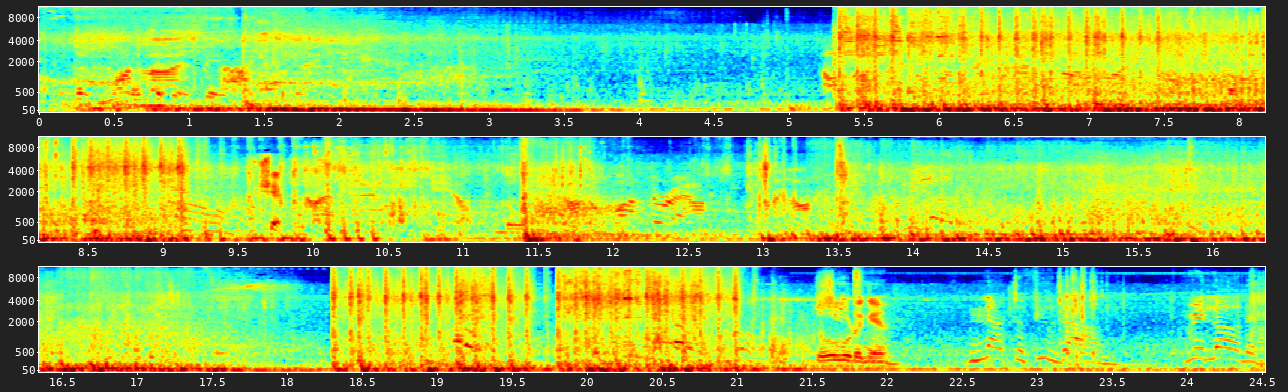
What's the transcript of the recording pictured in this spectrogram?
One. Shit. Do it again. Knocked a few down. Reloading.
